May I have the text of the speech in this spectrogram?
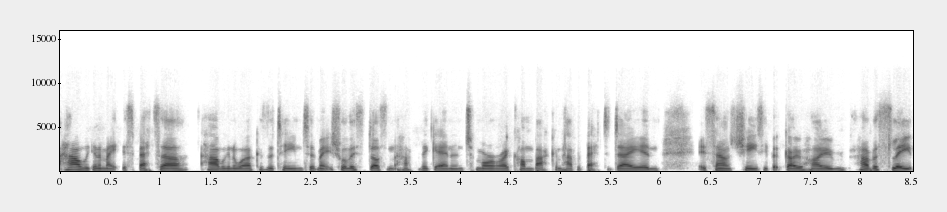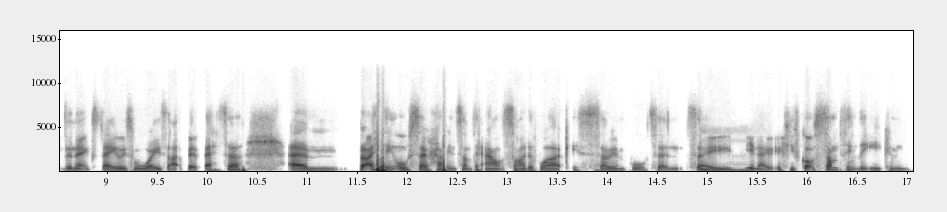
how are we going to make this better? How are we going to work as a team to make sure this doesn't happen again? And tomorrow I come back and have a better day. And it sounds cheesy, but go home, have a sleep. The next day is always that bit better. Um, but I think also having something outside of work is so important. So, mm. you know, if you've got something that you can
